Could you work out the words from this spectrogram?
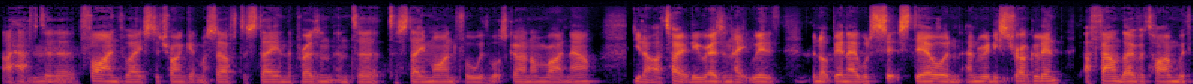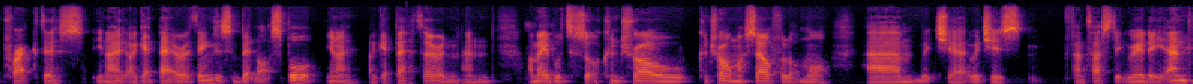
I have mm. to find ways to try and get myself to stay in the present and to to stay mindful with what's going on right now. You know, I totally resonate with the not being able to sit still and, and really struggling. I found over time with practice, you know, I get better at things. It's a bit like sport, you know, I get better and, and I'm able to sort of control control myself a lot more, um, which uh, which is fantastic, really. And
